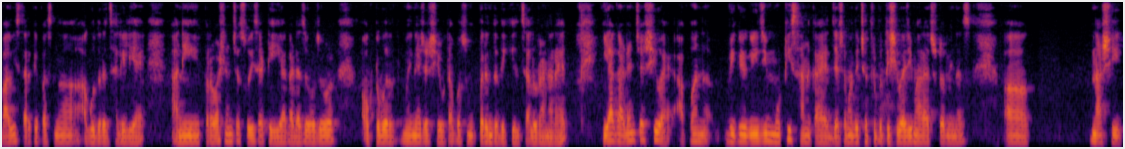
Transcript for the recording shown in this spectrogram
बावीस तारखेपासनं अगोदरच झालेली आहे. आणि प्रवाशांच्या सोयीसाठी या गाड्या जवळजवळ ऑक्टोबर महिन्याच्या शेवटापासून पर्यंत देखील चालू राहणार आहेत. या गाड्यांच्या शिवाय आपण वेगवेगळी जी मोठी स्थानकं आहेत ज्याच्यामध्ये छत्रपती शिवाजी महाराज टर्मिनस नाशिक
